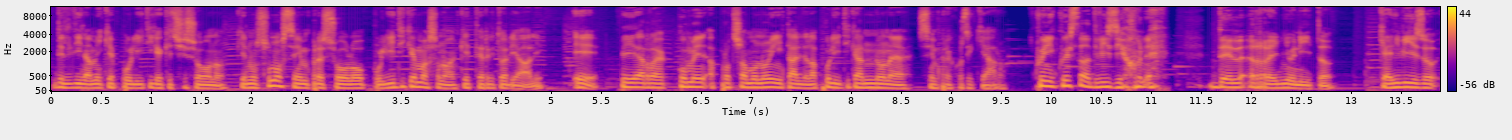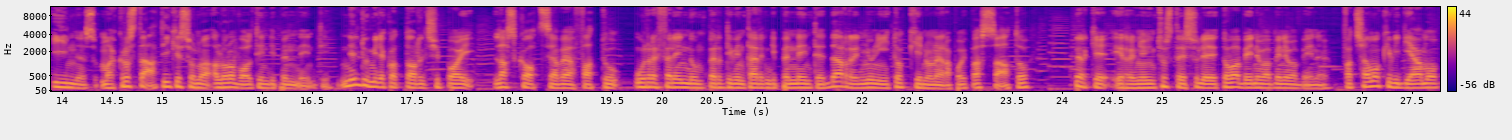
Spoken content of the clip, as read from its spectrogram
delle dinamiche politiche che ci sono, che non sono sempre solo politiche ma sono anche territoriali e per come approcciamo noi in Italia la politica non è sempre così chiaro. Quindi questa è la divisione del Regno Unito che è diviso in macrostati che sono a loro volta indipendenti. Nel 2014 poi la Scozia aveva fatto un referendum per diventare indipendente dal Regno Unito che non era poi passato perché il Regno Unito stesso gli ha detto va bene, va bene, va bene, facciamo che vi diamo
